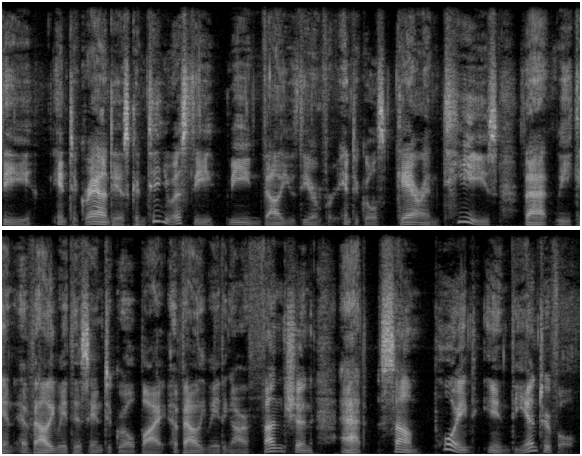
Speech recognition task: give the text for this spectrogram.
the integrand is continuous, the mean value theorem for integrals guarantees that we can evaluate this integral by evaluating our function at some point in the interval.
